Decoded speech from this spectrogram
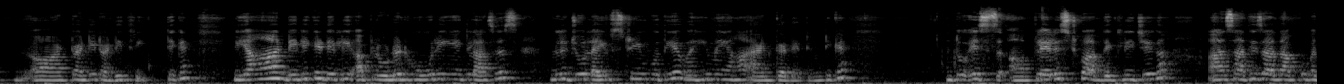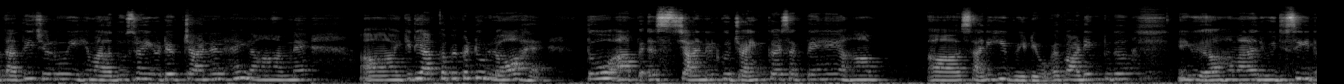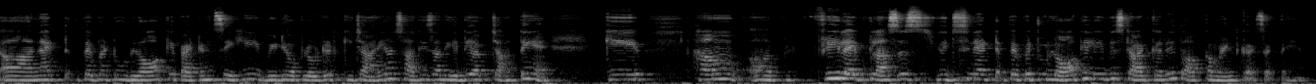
twenty twenty three ठीक है? यहाँ डेली के डेली अपलोडेड हो रही हैं क्लासेस मतलब जो लाइव स्ट्रीम होती है, वही मैं यहाँ ऐड कर देती हूँ, ठीक है? तो इस प्लेलिस्ट को आप देख लीजिएगा। साथ ही साथ आपको बताती चलूँ, ये हमारा दूसरा यूट्यूब चैनल है, यहाँ हमने यदि आपका पेपर टू लॉ है तो आप इस चैनल को ज्वाइन कर सकते हैं। यहाँ सारी ही वीडियो अकॉर्डिंग टू द हमारा UGC NET paper two law के पैटर्न से ही वीडियो अपलोडेड की जा रही है। और साथ ही साथ यदि आप चाहते हैं कि हम free live classes UGC NET paper two law के लिए भी स्टार्ट करें तो आप कमेंट कर सकते हैं।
